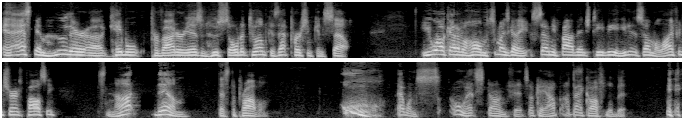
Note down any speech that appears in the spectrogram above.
and ask them who their uh, cable provider is and who sold it to them because that person can sell. You walk out of a home, somebody's got a 75 inch TV and you didn't sell them a life insurance policy. It's not them that's the problem. Oh, that one's, oh, that stung, Fitz. Okay, I'll, I'll back off a little bit.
